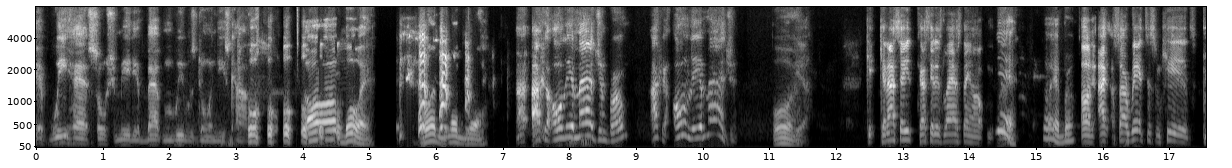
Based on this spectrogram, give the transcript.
if we had social media back when we was doing these comments. Oh boy, boy, boy, boy, I, I can only imagine, bro. I can only imagine. boy. Yeah. Can, can I say? Can I say this last thing? I'll- Yeah, go ahead, bro. Uh, I so I read to some kids, uh,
